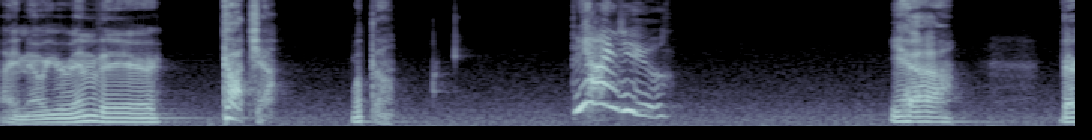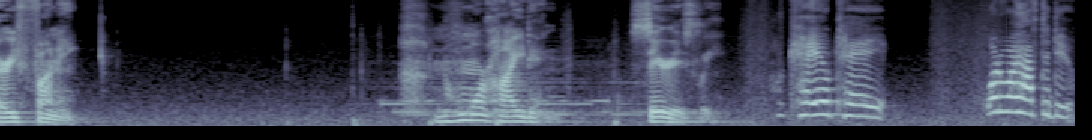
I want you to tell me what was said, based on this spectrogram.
I know you're in there. Gotcha! What the? Behind you. Yeah. Very funny. No more hiding. Seriously. Okay, okay. What do I have to do?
